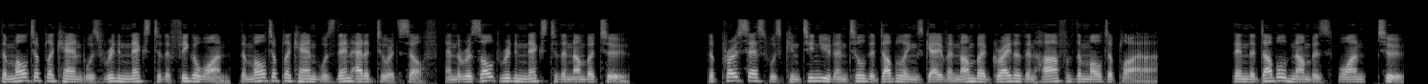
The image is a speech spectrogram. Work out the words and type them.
The multiplicand was written next to the figure 1, the multiplicand was then added to itself, and the result written next to the number 2. The process was continued until the doublings gave a number greater than half of the multiplier. Then the doubled numbers 1, 2,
